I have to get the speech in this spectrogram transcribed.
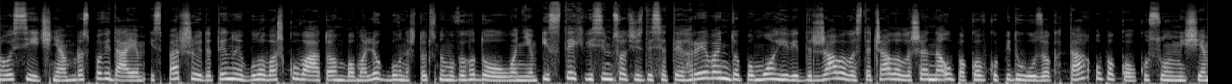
1 січня. Розповідає, із першою дитиною було важкувато, бо малюк був на штучному вигодовуванні. Із тих 860 гривень допомоги від держави вистачало лише на упаковку підгузок та упаковку суміші.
